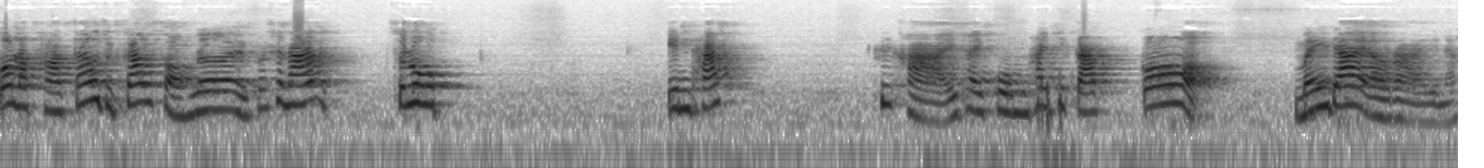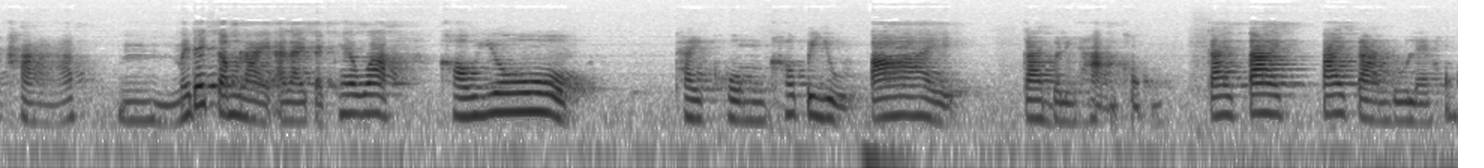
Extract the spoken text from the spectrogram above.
ก็ราคา 9.92 เลย เพราะฉะนั้นสรุปอินทัส ที่ขายไทยคมให้พี่กัฟก็ไม่ได้อะไรนะคะอืมไม่ได้กำไรอะไรแต่แค่ว่าเขาโยกไทยคมเข้าไปอยู่ใต้การบริหารของใต้ใต้ใต้การดูแลของ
